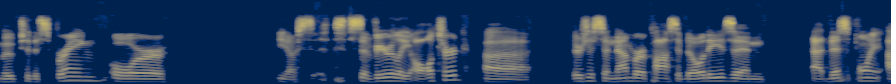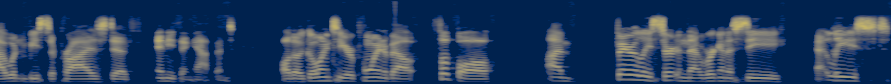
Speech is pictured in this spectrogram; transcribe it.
moved to the spring or you know s- severely altered. Uh, there's just a number of possibilities. And at this point i wouldn't be surprised if anything happened although going to your point about football i'm fairly certain that we're going to see at least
